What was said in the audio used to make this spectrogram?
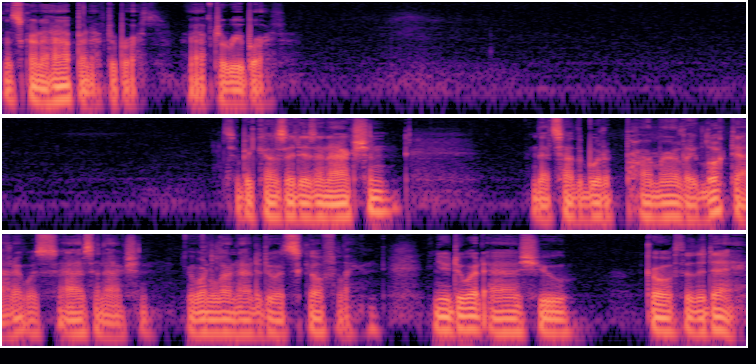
that's going to happen after birth, after rebirth. So because it is an action, and that's how the Buddha primarily looked at it, was as an action. You want to learn how to do it skillfully, and you do it as you go through the day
